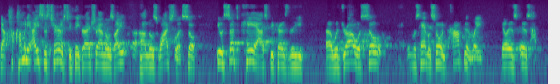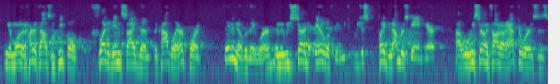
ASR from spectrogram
Now, how many ISIS terrorists do you think are actually on those on those watch lists? So it was such chaos because the uh, withdrawal was so was handled so incompetently. You know, as, as you know, more than 100,000 people flooded inside the, the Kabul airport. They didn't know who they were, and we just started airlifting. We, we just played a numbers game here. Uh, what we certainly found out afterwards is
